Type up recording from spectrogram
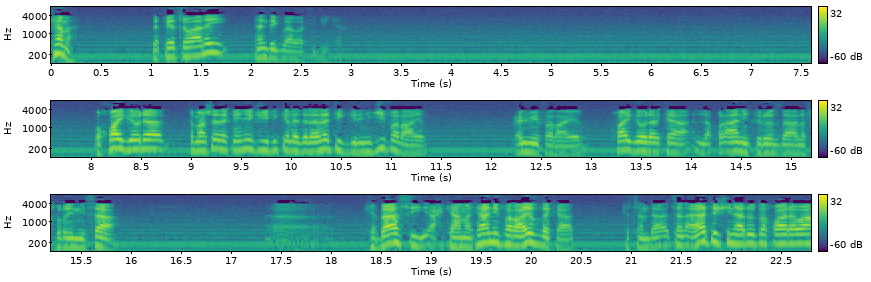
کەمە. بە پێچەوانەی هەندێک بابەتی دیکە. بەخوای گەورە تەماشا دەکەینێکی دیکە لە دەلالەتی گرنگی فەڕایل علمی فەڕایل خی گەورە کە لە قورآانی پیرۆزدا لە سوڕی نیسا کە باسی ئەحکامەکانی فەڕایز دەکات کە چەند ئاەتێکی ناروتە خوارەوە.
